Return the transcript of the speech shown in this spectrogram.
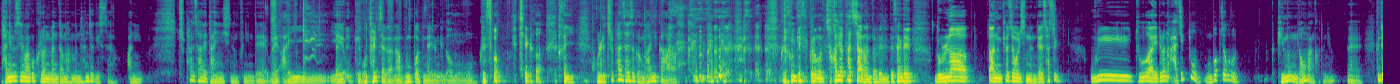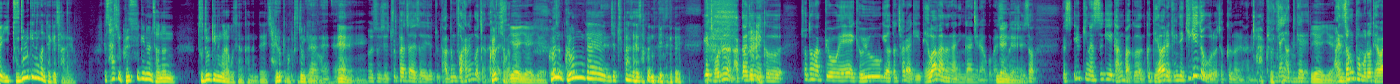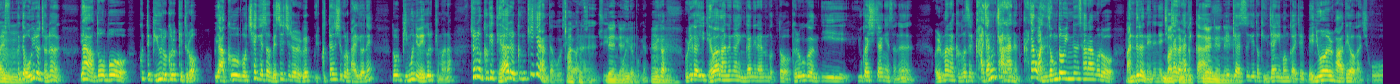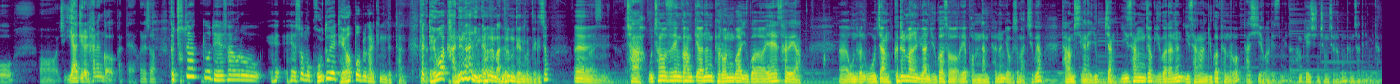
담임 선생님하고 그런 면담을 한 번 한 적이 있어요. 아니 출판사에 다니시는 분인데 왜 아이의 오탈자가나 문법이나 이런 게 너무 그래서 제가 아니 원래 출판사에서 그런 거 하니까 그런 게 그런 건 전혀 타치 안 한다 그랬는데 상당히 놀랍다는 표정을 짓는데 사실 우리 두 아이들은 아직도 문법적으로 비문 너무 많거든요. 예. 근데 이 두들기는 건 되게 잘해요. 사실 글쓰기는 저는 두들기는 거라고 생각하는데 자유롭게 막 두들기는 예, 거. 예, 예, 예. 그래서 이제 출판사에서 이제 좀 다듬고 하는 거잖아요. 그렇죠. 예, 예, 예. 그런 그런 게 이제 출판사에서 하는 일인데. 그러니까 저는 아까 전에 그 초등학교의 교육의 어떤 철학이 대화 가능한 인간이라고 말씀하셨죠. 네네. 그래서 그 읽기나 쓰기의 강박은 그 대화를 굉장히 기계적으로 접근을 하는 거예요. 아, 그렇죠. 굉장히 어떻게 예, 예. 완성품으로 대화할 수. 음. 근데 오히려 저는 야 너 뭐 그때 비유를 그렇게 들어? 야 그 뭐 책에서 메시지를 왜 그딴 식으로 발견해? 너 비문이 왜 그렇게 많아? 저는 그게 대화를 끊기게 한다고 생각을 그렇죠. 하는 주의. 네네네. 오히려 보면. 네. 그러니까 우리가 이 대화 가능한 인간이라는 것도 결국은 이 육아 시장에서는 얼마나 그것을 가장 잘하는 가장 완성도 있는 사람으로 만들어내느냐에 집착을 맞습니다. 하니까 네네네. 읽기와 쓰기도 굉장히 뭔가 이제 매뉴얼화 되어 가지고 어 이제 이야기를 하는 것 같아요. 그래서 그 초등학교 대상으로 해, 해서 뭐 고도의 대화법을 가르치는 듯한 그냥 대화 가능한 인간을 만들면 되는 건데 그죠? 예. 자, 오창호 선생님과 함께하는 결혼과 육아의 사회학. 아, 오늘은 5장 그들만을 위한 육아서의 범람편은 여기서 마치고요. 다음 시간에 6장 이상적 육아라는 이상한 육아편으로 다시 이어가겠습니다. 함께해 주신 청취자 여러분 감사드립니다.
